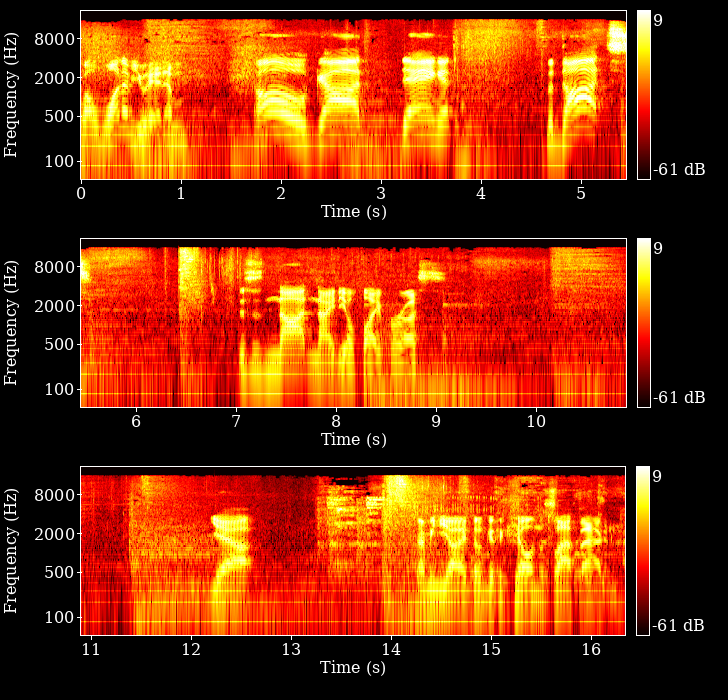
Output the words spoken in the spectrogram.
Well, one of you hit him. Oh, god dang it. The dots! This is not an ideal fight for us. Yeah. I mean, yeah, I don't get the kill on the slapback.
